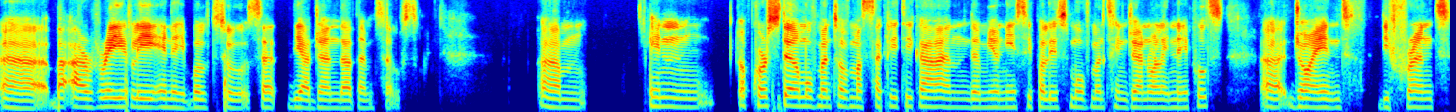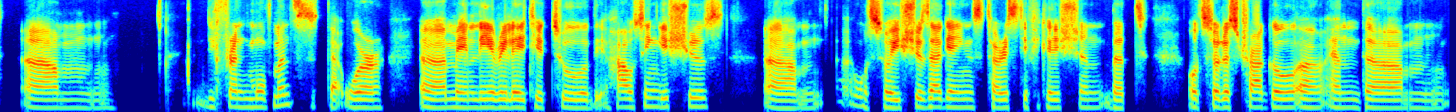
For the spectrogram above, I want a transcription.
uh, but are rarely enabled to set the agenda themselves. Um, in of course, the movement of Massa Critica and the municipalist movements in general in Naples uh, joined different um, different movements that were uh, mainly related to the housing issues, um, also issues against touristification, but also the struggle uh, and um,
